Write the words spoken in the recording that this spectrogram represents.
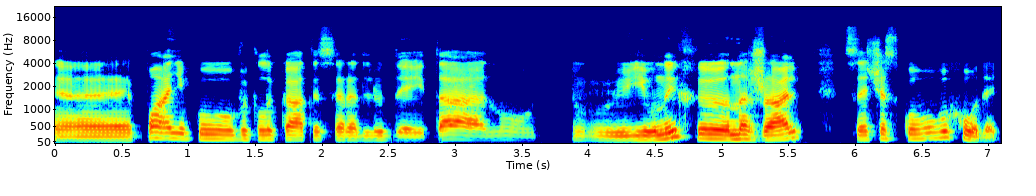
е, паніку викликати серед людей. Та ну і у них, е, на жаль, це частково виходить.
